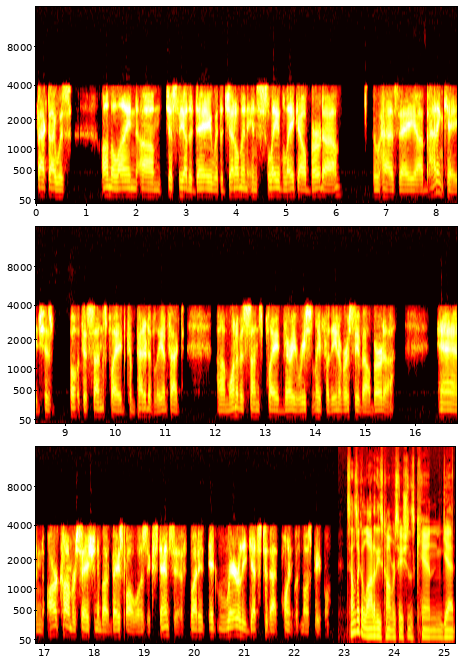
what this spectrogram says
fact, I was on the line um, just the other day with a gentleman in Slave Lake, Alberta, who has a uh, batting cage. His both his sons played competitively. In fact, um, one of his sons played very recently for the University of Alberta. And our conversation about baseball was extensive, but it, it rarely gets to that point with most people. It sounds like a lot of these conversations can get,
